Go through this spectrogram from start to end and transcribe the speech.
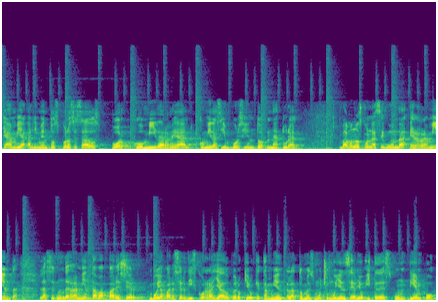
cambia alimentos procesados por comida real, comida 100% natural. Vámonos con la segunda herramienta. La segunda herramienta va a aparecer, voy a aparecer disco rayado, pero quiero que también la tomes mucho, muy en serio y te des un tiempo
